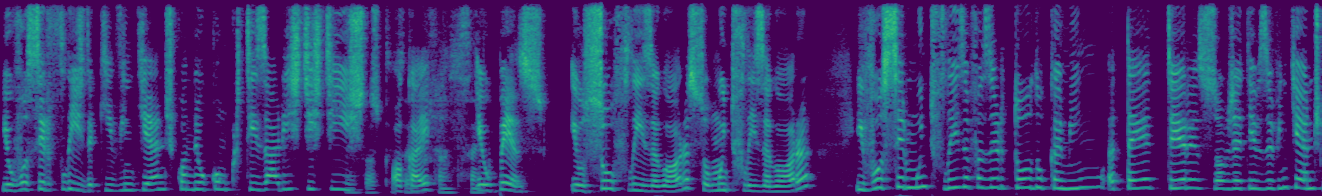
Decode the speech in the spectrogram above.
eu vou ser feliz daqui a 20 anos quando eu concretizar isto, isto e isto, Exato, é ok? eu penso, eu sou feliz agora, sou muito feliz agora, e vou ser muito feliz a fazer todo o caminho até ter esses objetivos a 20 anos.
